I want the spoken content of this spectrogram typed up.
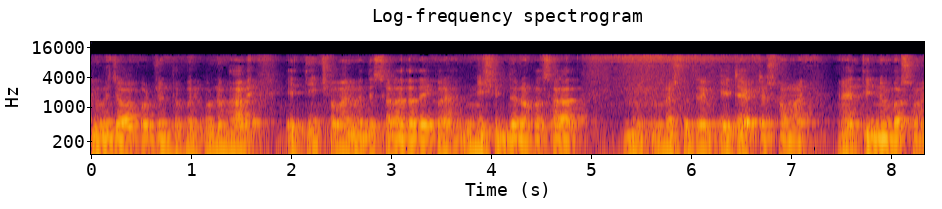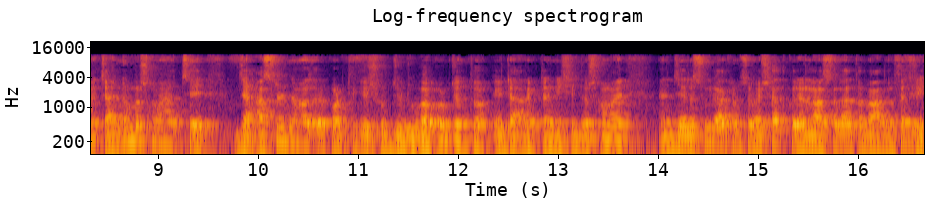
ডুবে যাওয়া পর্যন্ত পরিপূর্ণভাবে, এই তিন সময়ের মধ্যে সালাদ আদায় করা নিষিদ্ধ নকল সালাদ সুতরাং এটা একটা সময়। হ্যাঁ তিন নম্বর সময়। চার নম্বর সময় হচ্ছে যে আসরের নামাজের পর থেকে সূর্য ডুবা পর্যন্ত, এটা আরেকটা নিষিদ্ধ সময়। যে রসুল আকরম সাহেব সাদ করেন আদুল ফজরি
